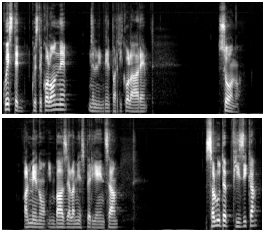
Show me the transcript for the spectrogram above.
Queste, queste colonne, nel, nel particolare, sono, almeno in base alla mia esperienza, salute fisica,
